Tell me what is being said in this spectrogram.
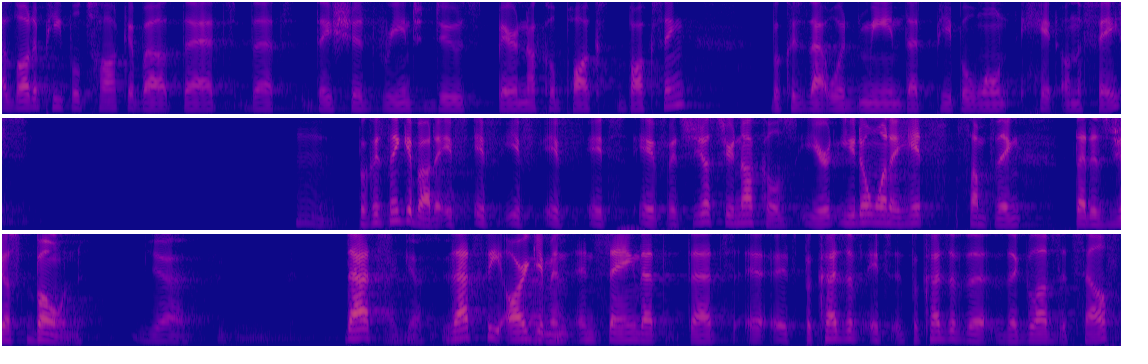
A lot of people talk about that that they should reintroduce bare knuckle box- boxing because that would mean that people won't hit on the face. Hmm. Because think about it, if if if if it's if it's just your knuckles, you're you don't want to hit something that is just bone. Yeah. That's I guess. yeah. That's the argument in saying that that it's because of it's because of the the gloves itself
